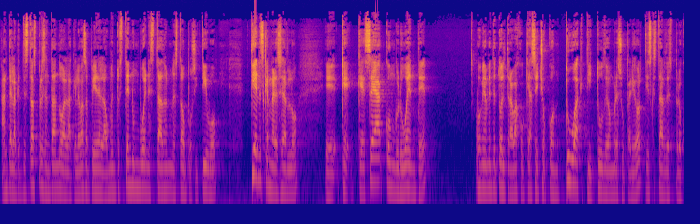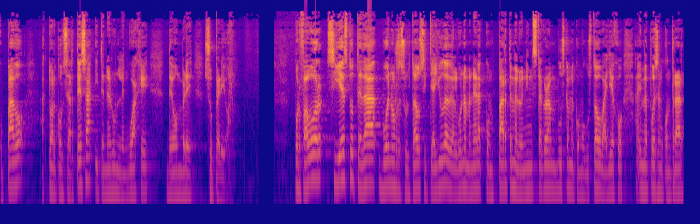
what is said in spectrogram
ante la que te estás presentando, a la que le vas a pedir el aumento, esté en un buen estado, en un estado positivo. Tienes que merecerlo, eh, que sea congruente. Obviamente todo el trabajo que has hecho con tu actitud de hombre superior, tienes que estar despreocupado, actuar con certeza y tener un lenguaje de hombre superior. Por favor, si esto te da buenos resultados, si te ayuda de alguna manera, compártemelo en Instagram, búscame como Gustavo Vallejo, ahí me puedes encontrar.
